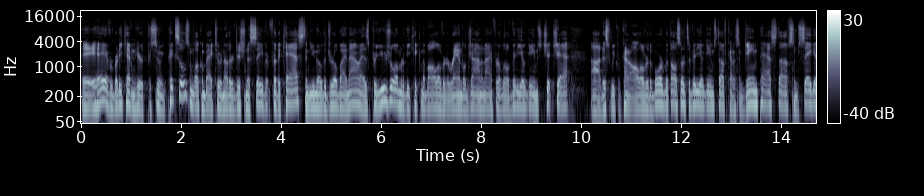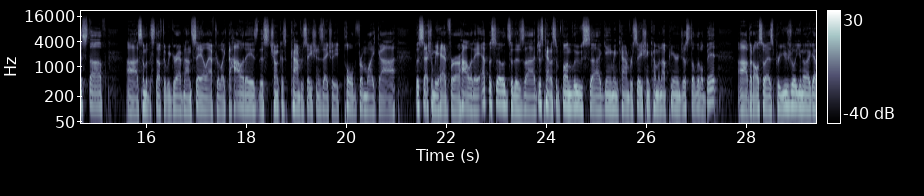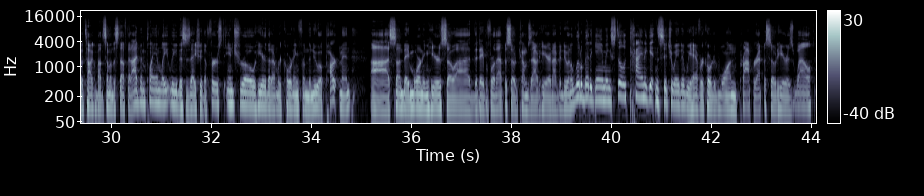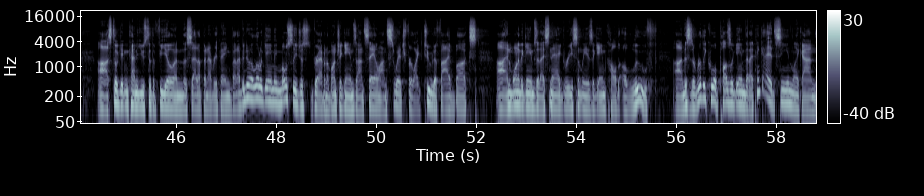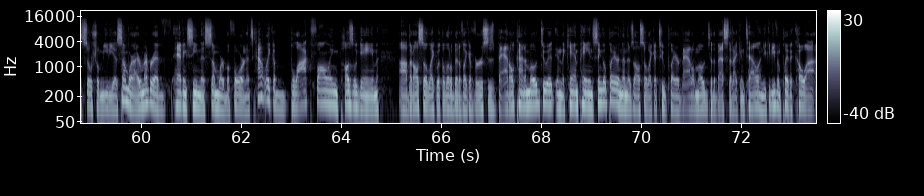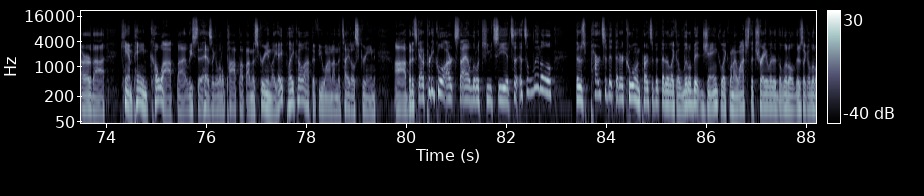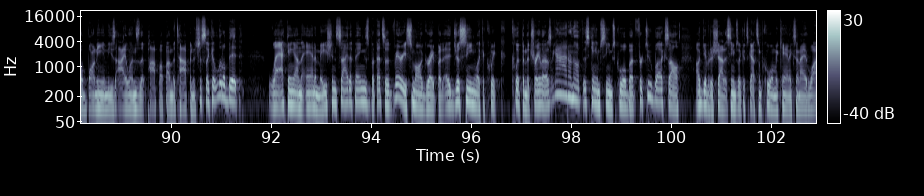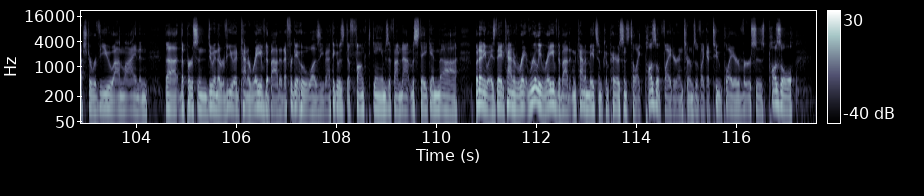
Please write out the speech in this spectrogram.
Hey, hey, everybody. Kevin here with Pursuing Pixels, and welcome back to another edition of Save It for the Cast. And you know the drill by now. As per usual, I'm going to be kicking the ball over to Randall, John, and I for a little video games chit chat. Uh, this week, we're kind of all over the board with all sorts of video game stuff, kind of some Game Pass stuff, some Sega stuff, uh, some of the stuff that we grabbed on sale after like the holidays. This chunk of conversation is actually pulled from like uh, the session we had for our holiday episode. So there's uh, just kind of some fun, loose uh, gaming conversation coming up here in just a little bit. Uh, but also, as per usual, you know, I got to talk about some of the stuff that I've been playing lately. This is actually the first intro here that I'm recording from the new apartment uh, Sunday morning here. So uh, the day before the episode comes out here, and I've been doing a little bit of gaming, still kind of getting situated. We have recorded one proper episode here as well. Uh, still getting kind of used to the feel and the setup and everything, but I've been doing a little gaming, mostly just grabbing a bunch of games on sale on Switch for like two to five bucks. Uh, and one of the games that I snagged recently is a game called Aloof. Uh, this is a really cool puzzle game that I think I had seen like on social media somewhere. I remember have, having seen this somewhere before, and it's kind of like a block falling puzzle game, uh, but also like with a little bit of like a versus battle kind of mode to it in the campaign single player, and then there's also like a two player battle mode to the best that I can tell, and you could even play the co op or the campaign co op. Uh, at least it has like a little pop up on the screen, like hey, play co op if you want on the title screen. Uh, but it's got a pretty cool art style, little cutesy. It's a, it's a little there's parts of it that are cool and parts of it that are like a little bit jank. Like when I watch the trailer, the little there's like a little bunny in these islands that pop up on the top, and it's just like a little bit lacking on the animation side of things. But that's a very small gripe. But uh, just seeing like a quick clip in the trailer, I was like, ah, I don't know if this game seems cool. But for two bucks, I'll I'll give it a shot. It seems like it's got some cool mechanics, and I had watched a review online and the the person doing the review had kind of raved about it. I forget who it was even. I think it was Defunct Games, if I'm not mistaken. Uh, but anyways, they had kind of ra- really raved about it and kind of made some comparisons to like Puzzle Fighter in terms of like a two player versus puzzle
